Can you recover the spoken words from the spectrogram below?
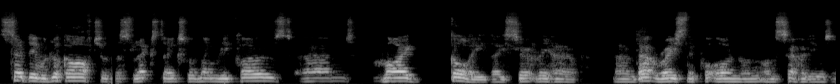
said they would look after the select stakes when Wembley closed, and my golly, they certainly have. And that race they put on on, on Saturday was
